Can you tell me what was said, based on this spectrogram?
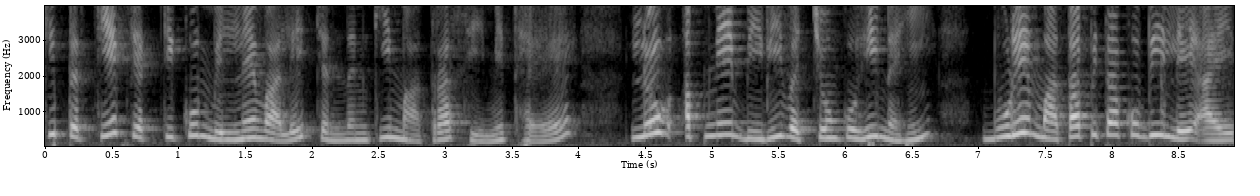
कि प्रत्येक व्यक्ति को मिलने वाले चंदन की मात्रा सीमित है लोग अपने बीबी बच्चों को ही नहीं, बूढ़े माता पिता को भी ले आए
